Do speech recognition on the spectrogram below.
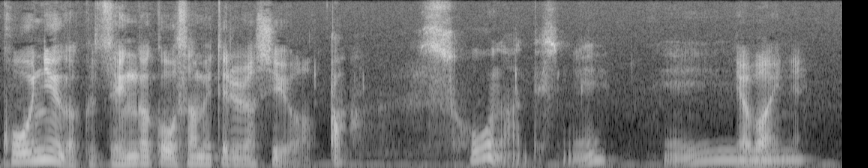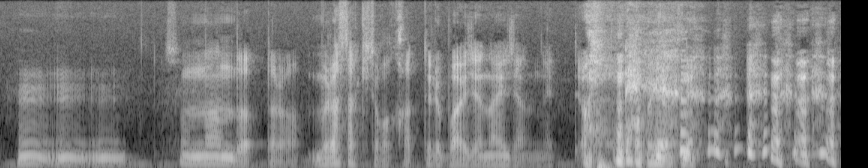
購入額全額納めてるらしいよそうなんですね。え。ーやばいね。うんうんそんなんだったら紫とか買ってる場合じゃないじゃんねって思うよね。う ん確か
